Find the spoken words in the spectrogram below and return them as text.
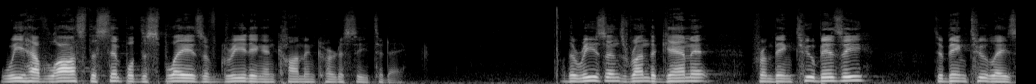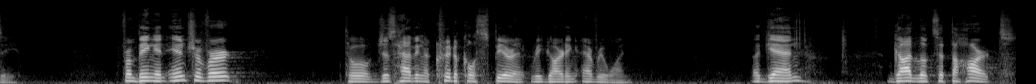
we have lost the simple displays of greeting and common courtesy today. The reasons run the gamut from being too busy to being too lazy, from being an introvert to just having a critical spirit regarding everyone. Again, God looks at the heart.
